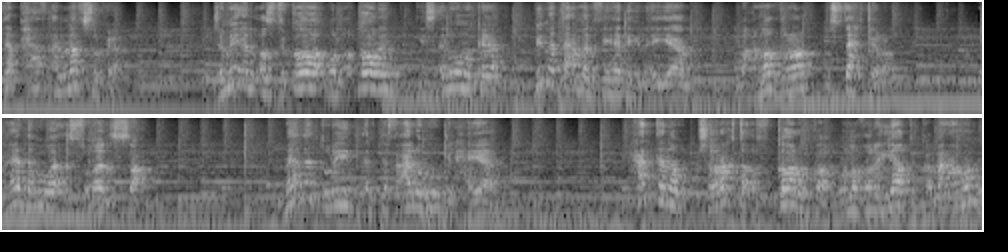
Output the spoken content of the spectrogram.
تبحث عن نفسك. جميع الأصدقاء والأقارب يسألونك بما تعمل في هذه الأيام مع نظرة مستهترة. وهذا هو السؤال الصعب. ماذا تريد أن تفعله بالحياة؟ حتى لو شاركت أفكارك ونظرياتك معهم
